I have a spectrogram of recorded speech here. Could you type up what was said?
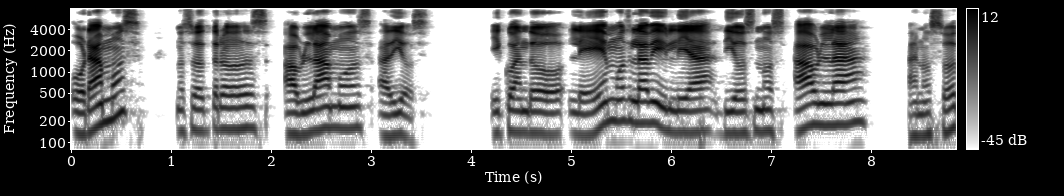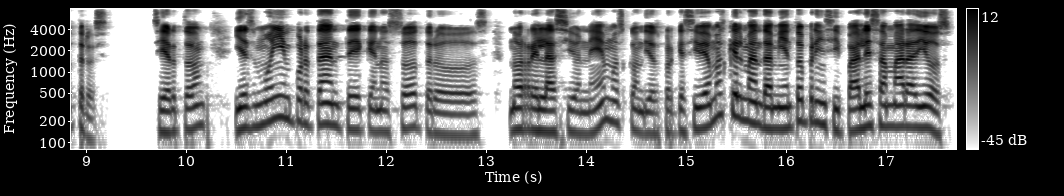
oramos, nosotros hablamos a Dios. Y cuando leemos la Biblia, Dios nos habla a nosotros. ¿Cierto? Y es muy importante que nosotros nos relacionemos con Dios, porque si vemos que el mandamiento principal es amar a Dios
